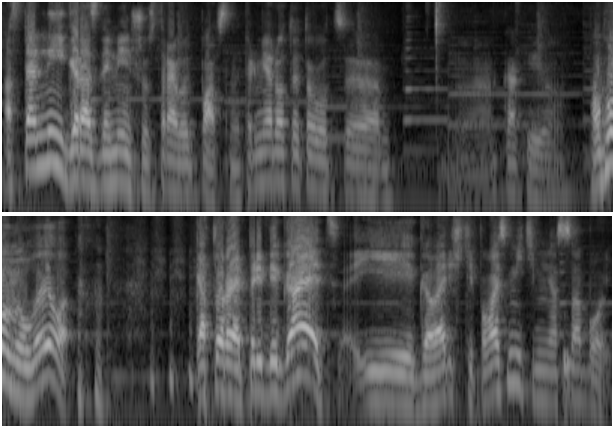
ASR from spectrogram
Остальные гораздо меньше устраивают папс. Например, вот это вот, э, э, как ее, по-моему, Лейла, которая прибегает и говорит, типа, возьмите меня с собой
